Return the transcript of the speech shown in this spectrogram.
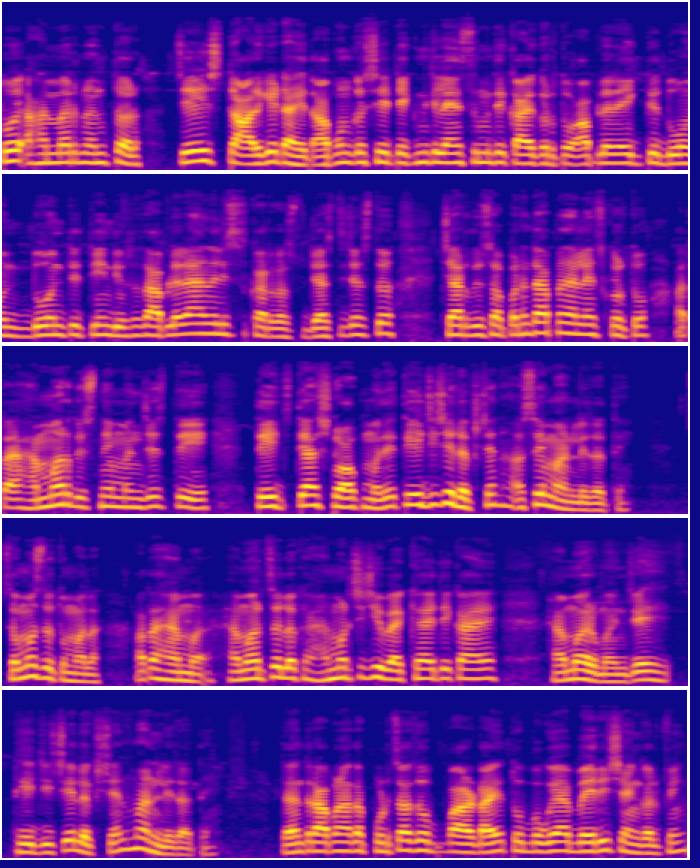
तो हॅमरनंतर जे टार्गेट आहेत आपण कसे टेक्निकल ॲनालिसिसमध्ये काय करतो आपल्याला एक ते दोन दोन ते तीन दिवसात आपल्याला ॲनालिसिस करत असतो. जास्तीत जास्त चार दिवसापर्यंत आपण ॲनालिसिस करतो. आता हॅमर दिसणे म्हणजेच ते तेज त्या स्टॉकमध्ये तेजीचे लक्षण असे मानले जाते. समजलं तुम्हाला? आता हॅमर हॅमरचं लक्ष हॅमरची जी व्याख्या आहे ती काय? आहे हॅमर म्हणजे तेजीचे लक्षण मानले जाते. त्यानंतर आपण आता पुढचा जो पार्ट आहे तो बघूया बेरिश अँगल्फिंग.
